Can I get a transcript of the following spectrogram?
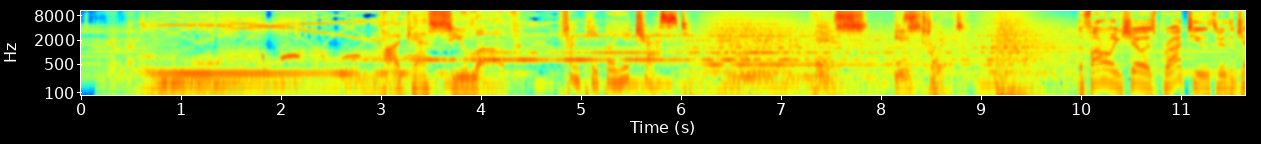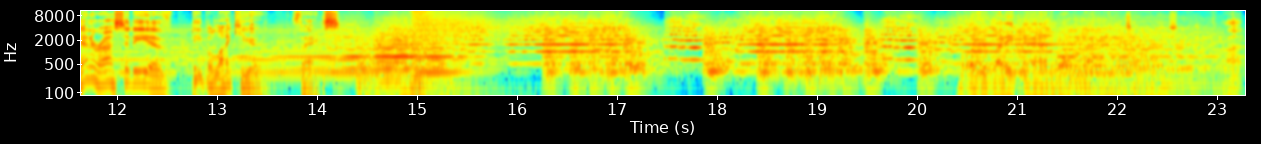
It's coming up next. Podcasts you love. From people you trust. This is TWiT. The following show is brought to you through the generosity of people like you. Thanks. Hello, everybody, and welcome back to Hands on Windows. I'm Thurrott.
